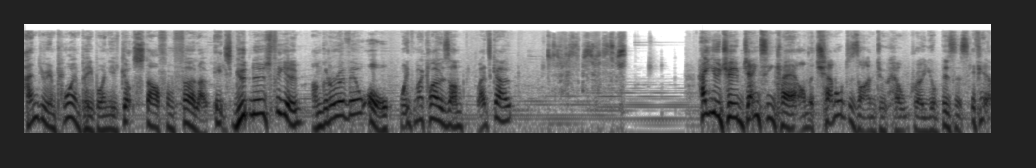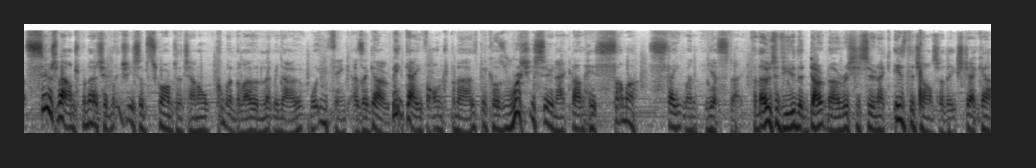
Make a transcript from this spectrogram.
and you're employing people and you've got staff on furlough. It's good news for you. I'm going to reveal all with my clothes on. Let's go. Hey YouTube, James Sinclair on the channel designed to help grow your business. If you're serious about entrepreneurship, make sure you subscribe to the channel, comment below and let me know what you think as I go. Big day for entrepreneurs because Rishi Sunak done his summer statement yesterday. For those of you that don't know, Rishi Sunak is the Chancellor of the Exchequer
